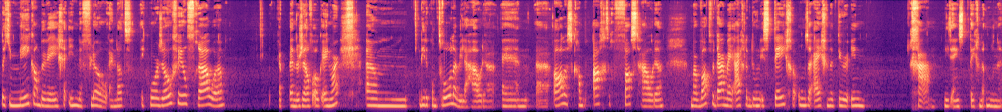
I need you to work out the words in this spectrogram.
dat je mee kan bewegen in de flow. En dat ik hoor zoveel vrouwen. Ik ben er zelf ook een hoor. die de controle willen houden. En uh, alles krampachtig vasthouden. Maar wat we daarmee eigenlijk doen is tegen onze eigen natuur in gaan. Niet eens tegen onze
